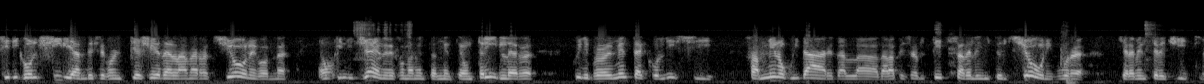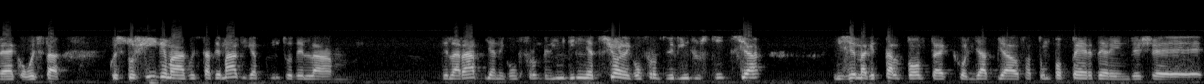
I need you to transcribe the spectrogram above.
si riconcilia invece con il piacere della narrazione, con, è un film di genere fondamentalmente, è un thriller, quindi probabilmente ecco, lì si fa meno guidare dalla, dalla pesantezza delle intenzioni, pur chiaramente legittime. Ecco, questa, questo cinema, questa tematica appunto della, della rabbia nei confronti, dell'indignazione nei confronti dell'ingiustizia, mi sembra che talvolta ecco, gli abbia fatto un po' perdere invece eh,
